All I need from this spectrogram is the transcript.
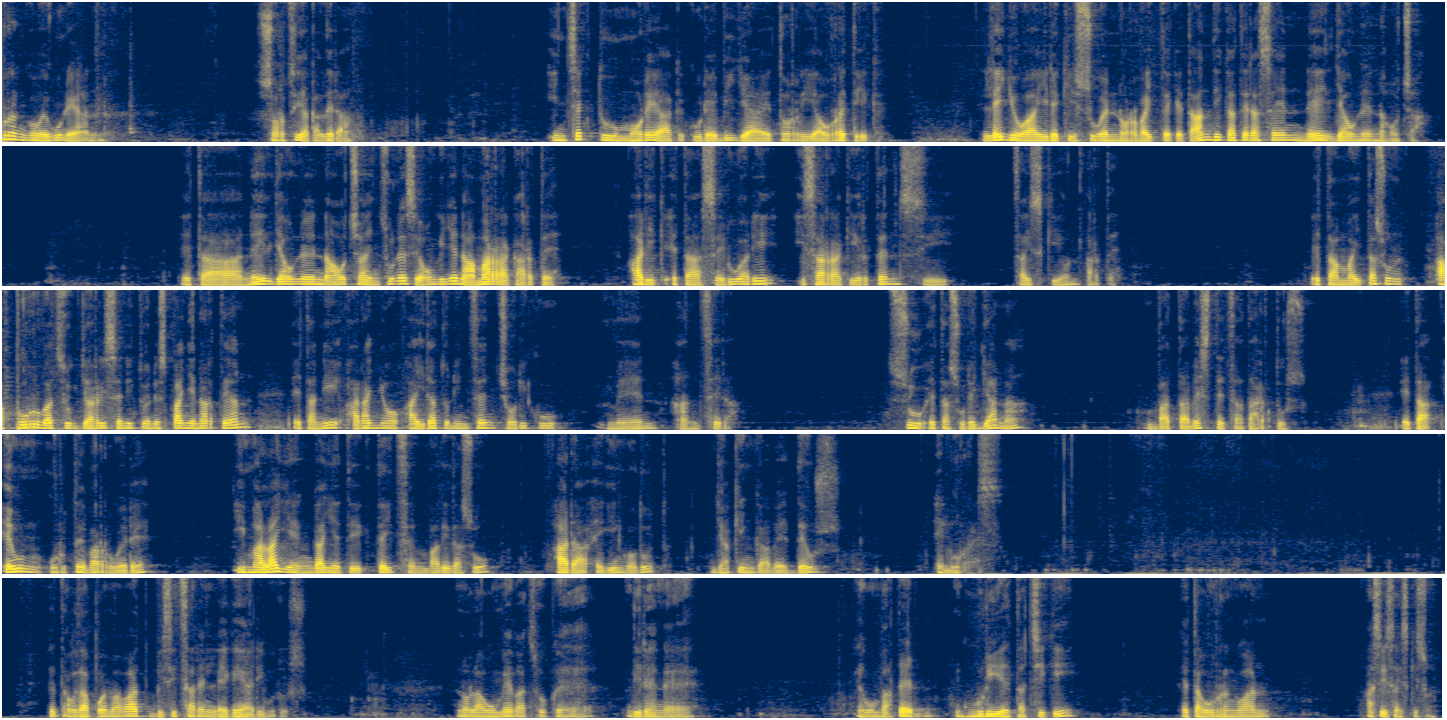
Urrengo egunean, sortziak aldera, intsektu moreak gure bila etorri aurretik, leioa ireki zuen norbaitek eta handik atera zen neil jaunen ahotsa. Eta neil jaunen ahotsa entzunez egon ginen amarrak arte, harik eta zeruari izarrak irten zi zaizkion arte. Eta maitasun apur batzuk jarri zenituen Espainien artean, eta ni araño airatu nintzen txoriku mehen antzera. Zu eta zure jana, bata bestetzat hartuz. Eta eun urte barru ere, Himalaien gainetik deitzen badidazu, ara egingo dut, jakingabe deus, elurrez. Eta hau da poema bat bizitzaren legeari buruz. Nola ume batzuk e, diren e, egun baten guri eta txiki eta hurrengoan hasi zaizkizun.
